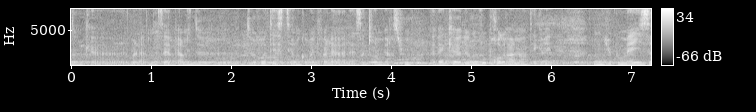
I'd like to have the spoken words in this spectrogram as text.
donc voilà, donc ça a permis de, retester encore une fois la, cinquième version avec de nouveaux programmes intégrés. Donc du coup, Maze.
